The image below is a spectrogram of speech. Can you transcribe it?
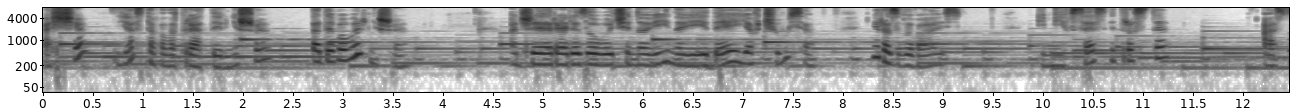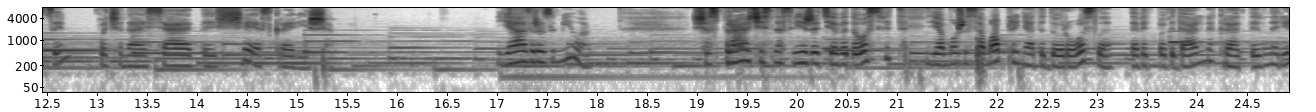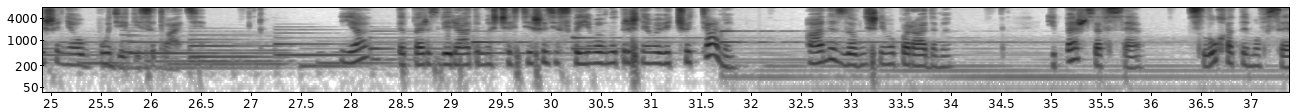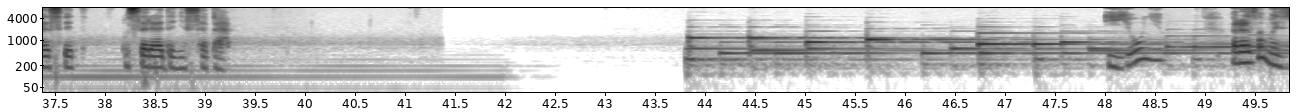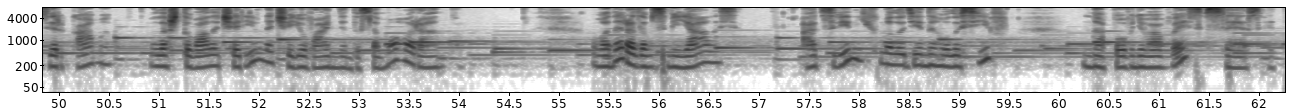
а ще я ставала креативнішою та дивовижнішою. Адже реалізовуючи нові нові ідеї, я вчуся і розвиваюсь, і мій всесвіт росте, а з цим починає сяяти ще яскравіше. Я зрозуміла, що спираючись на свій життєвий досвід, я можу сама прийняти доросле та відповідальне креативне рішення у будь-якій ситуації. Я тепер звірятимусь частіше зі своїми внутрішніми відчуттями, а не з зовнішніми порадами. І перш за все слухатиму Всесвіт усередині себе. І юні разом із зірками влаштували чарівне чаювання до самого ранку. Вони разом сміялись, а дзвін їх мелодійних голосів наповнював весь всесвіт.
